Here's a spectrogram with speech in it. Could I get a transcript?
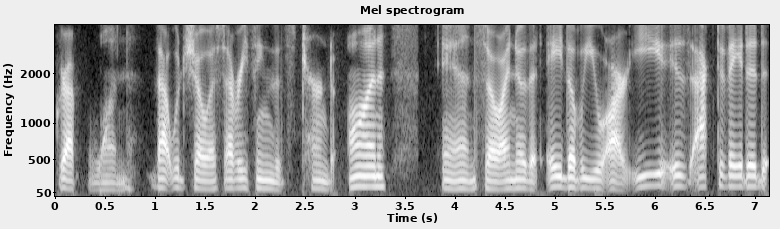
grep1? That would show us everything that's turned on. And so I know that AWRE is activated,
